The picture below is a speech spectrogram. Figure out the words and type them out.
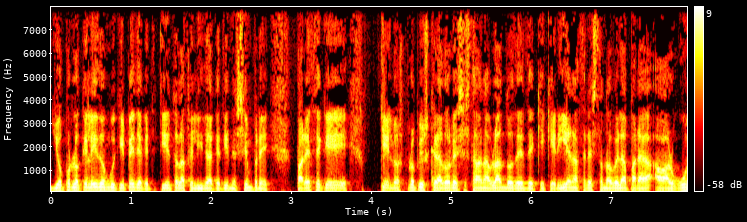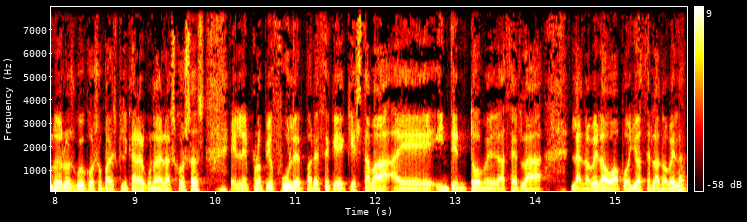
yo por lo que he leído en Wikipedia, que tiene toda la felicidad que tiene siempre, parece que que los propios creadores estaban hablando de, que querían hacer esta novela para alguno de los huecos o para explicar alguna de las cosas. El, propio Fuller parece que, estaba eh, intentó hacer la, novela o apoyó hacer la novela.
